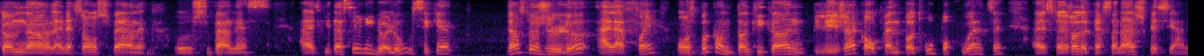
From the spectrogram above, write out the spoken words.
comme dans la version Super, au Super NES. Ce qui est assez rigolo, c'est que dans ce jeu-là, à la fin, on se bat contre Donkey Kong, puis les gens comprennent pas trop pourquoi. Euh, c'est un genre de personnage spécial.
